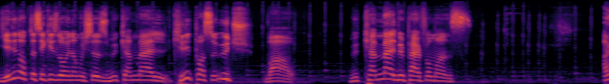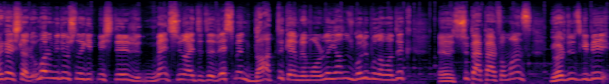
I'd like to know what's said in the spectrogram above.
7.8 ile oynamışız. Mükemmel. Kilit pası 3. Wow. Mükemmel bir performans. Arkadaşlar umarım video hoşuna gitmiştir. Manchester United'ı resmen dağıttık Emre Mor'la. Yalnız golü bulamadık. Ee, süper performans. Gördüğünüz gibi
